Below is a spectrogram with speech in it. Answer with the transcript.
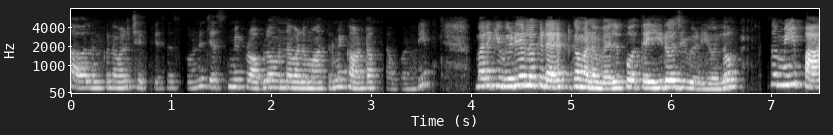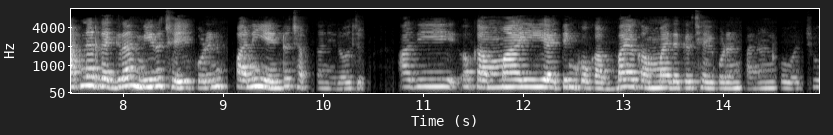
కావాలనుకున్న వాళ్ళు చెక్ చేసేసుకోండి. జస్ట్ మీ ప్రాబ్లం ఉన్న వాళ్ళు మాత్రమే కాంటాక్ట్ అవ్వండి. మరికి వీడియోలోకి డైరెక్ట్గా మనం వెళ్ళిపోతే ఈరోజు వీడియోలో సో మీ పార్ట్నర్ దగ్గర మీరు చేయకూడని పని ఏంటో చెప్తాను ఈరోజు అది ఒక అమ్మాయి ఐ థింక్ ఒక అబ్బాయి ఒక అమ్మాయి దగ్గర చేయకూడని పని అనుకోవచ్చు.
